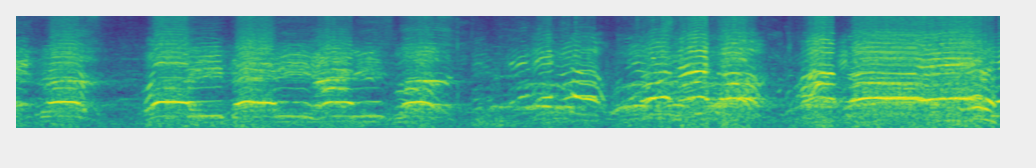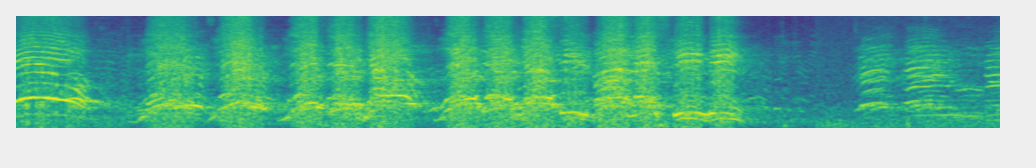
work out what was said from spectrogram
εχθρός, ο υπεριαλισμός. Έξω το ΝΑΤΟ, αυτό Ευραίο. Λευτεριά, λευτεριά στην Παλαιστίνη. Δεν θέλουμε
